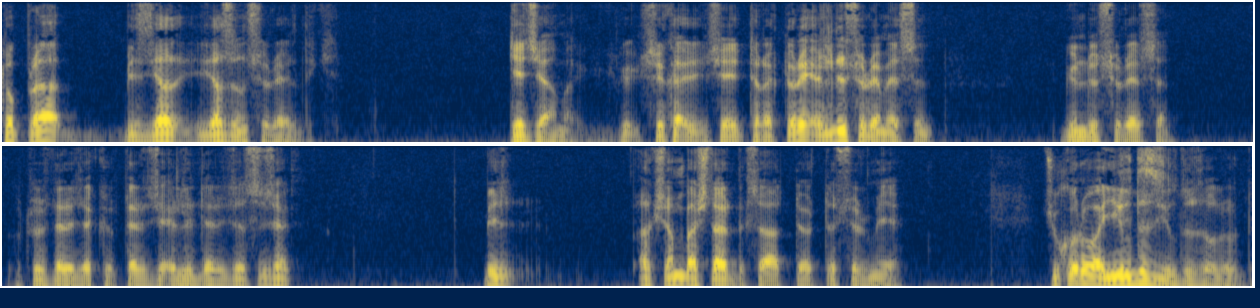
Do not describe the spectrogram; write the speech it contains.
Toprağa biz yazın sürerdik. Gece ama. Şey, traktöre elini süremezsin. Gündüz sürersen. 30 derece, 40 derece, 50 derece sıcak. Biz akşam başlardık saat 4'te sürmeye. Çukurova yıldız yıldız olurdu.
